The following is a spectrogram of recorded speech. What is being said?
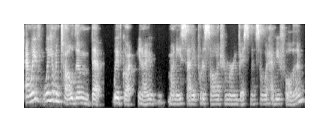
and we've we haven't told them that we've got you know money say put aside from our investments or what have you for them,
